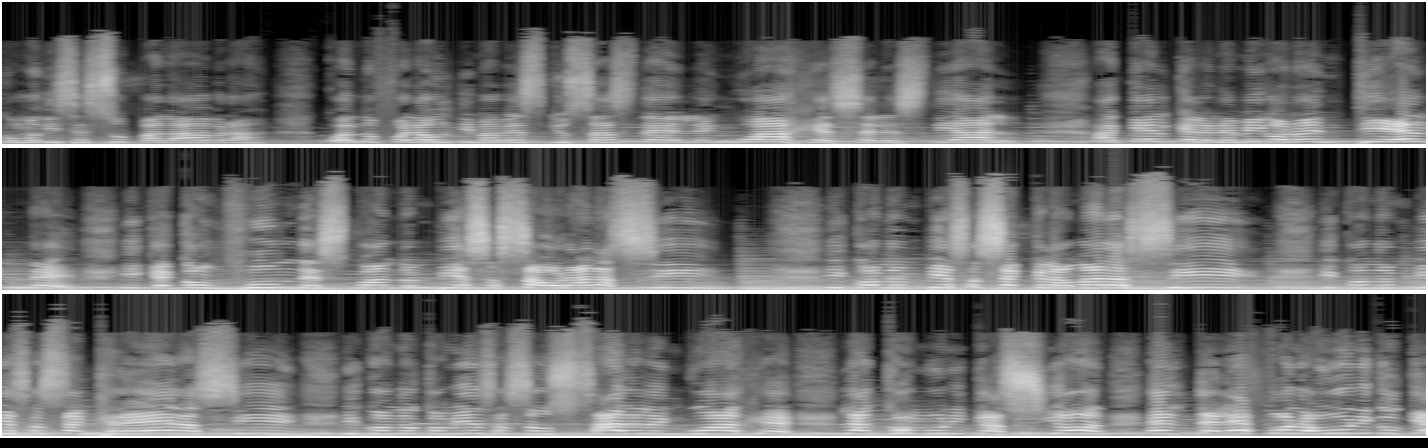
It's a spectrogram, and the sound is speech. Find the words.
como dice su palabra. ¿Cuándo fue la última vez que usaste el lenguaje celestial? Aquel que el enemigo no entiende y que confundes cuando empiezas a orar así. Y cuando empiezas a clamar así. Y cuando empiezas a creer así. Y cuando comienzas a usar el lenguaje, la comunicación, el teléfono único que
